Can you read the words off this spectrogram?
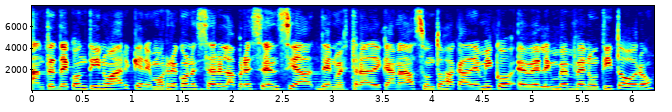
Antes de continuar, queremos reconocer la presencia de nuestra decana de Asuntos Académicos, Evelyn Benvenuti Toro,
